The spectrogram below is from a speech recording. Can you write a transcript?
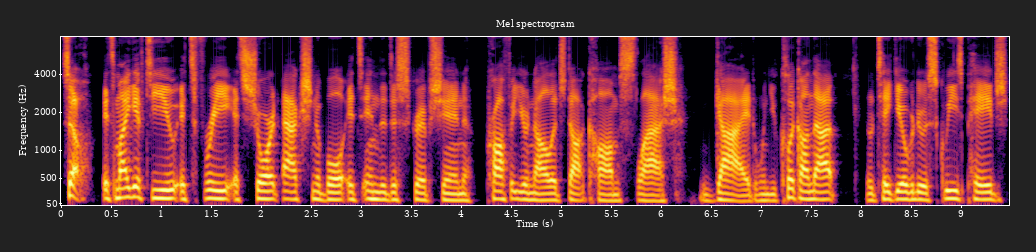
So it's my gift to you. It's free, it's short, actionable, it's in the description, profityourknowledge.com slash guide. When you click on that, it'll take you over to a squeeze page.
